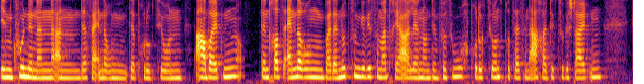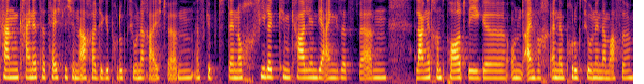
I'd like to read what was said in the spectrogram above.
ihren Kundinnen an der Veränderung der Produktion arbeiten. Denn trotz Änderungen bei der Nutzung gewisser Materialien und dem Versuch, Produktionsprozesse nachhaltig zu gestalten, kann keine tatsächliche nachhaltige Produktion erreicht werden. Es gibt dennoch viele Chemikalien, die eingesetzt werden, lange Transportwege und einfach eine Produktion in der Masse.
